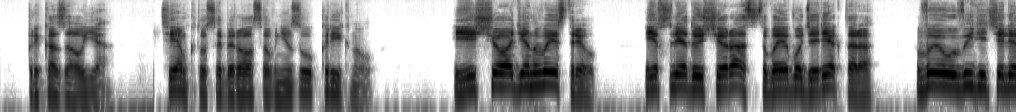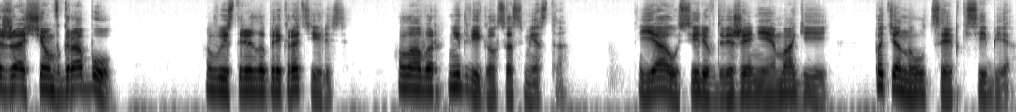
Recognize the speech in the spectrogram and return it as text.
– приказал я. Тем, кто собирался внизу, крикнул. «Еще один выстрел, и в следующий раз своего директора вы увидите лежащим в гробу!» Выстрелы прекратились. Лавр не двигался с места. Я, усилив движение магией, потянул цепь к себе.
